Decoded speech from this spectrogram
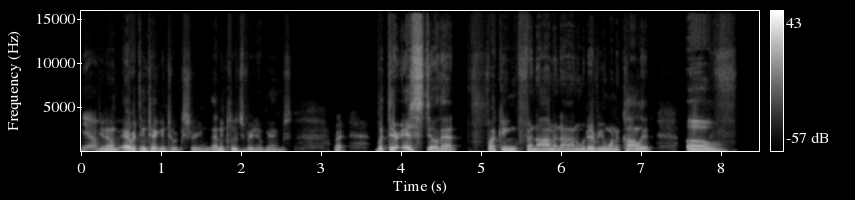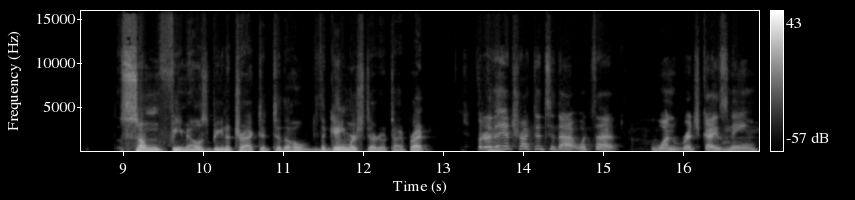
Yeah. You know, everything taken to extreme. That includes video games. Right. But there is still that fucking phenomenon, whatever you want to call it, of some females being attracted to the whole the gamer stereotype, right? But are they attracted to that what's that one rich guy's name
